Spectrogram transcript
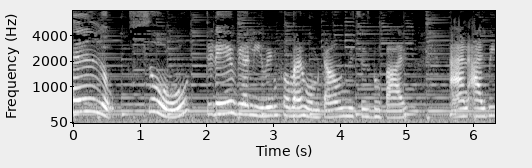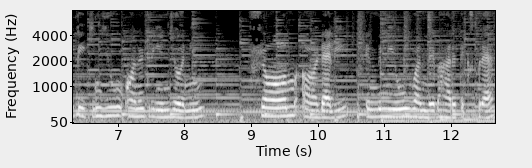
Hello. So today we are leaving for my hometown, which is Bhopal, and I'll be taking you on a train journey from uh, Delhi in the new Vande Bharat Express,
